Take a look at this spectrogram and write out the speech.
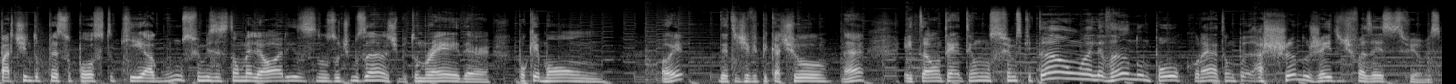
partindo do pressuposto que alguns filmes estão melhores nos últimos anos, tipo Tomb Raider, Pokémon. Oi? Detetive Pikachu, né? Então tem, tem uns filmes que estão elevando um pouco, né? Estão achando o jeito de fazer esses filmes.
